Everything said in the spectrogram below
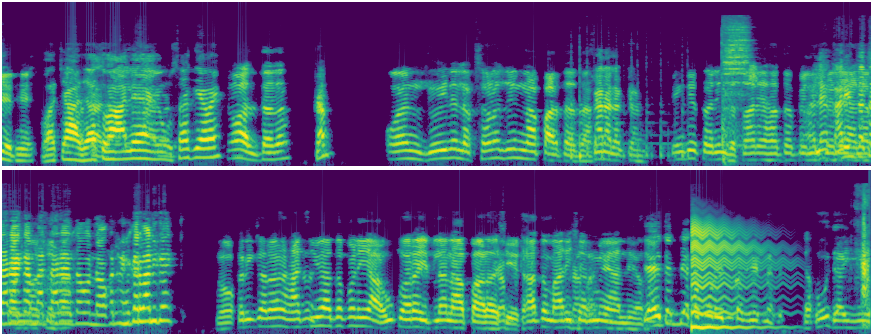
છે તે. પચાસ હજાર તો આલ્યા ઓછા કહેવાય. તો હાલતા હતા. કેમ? ઓન જોઈને લક્ષણો જોઈને ના પાડતા હતા. કાના લક્ષણ? કેમ કે કરીને જતા રહ્યા હતા પેલી જતા તો નોકરી નહીં કરવાની કઈ નોકરી કરવાની સાચી વાત પણ એ આવું કરે એટલા ના પાડે છે. આ તો મારી શરમે હાલ્યો. જય તો બે થપ્પડ એક કમ્પ્લીટ ના હું જઈએ.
